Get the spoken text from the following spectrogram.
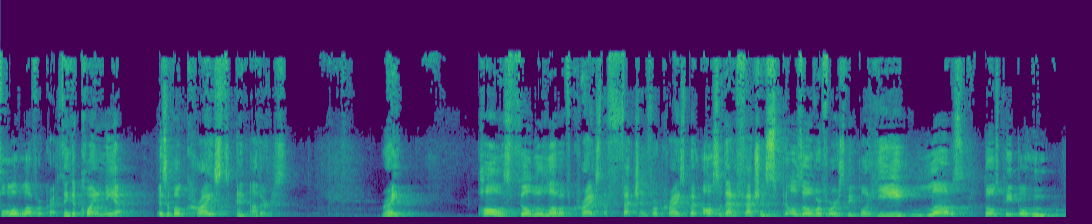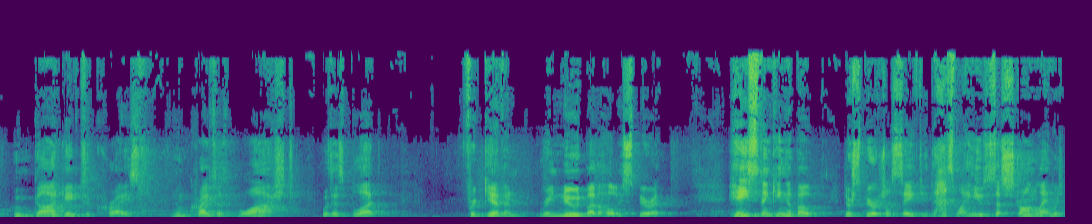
Full of love for Christ. Think of koinonia. It's about Christ and others. Right? Paul is filled with love of Christ, affection for Christ, but also that affection spills over for his people. He loves those people who, whom God gave to Christ, whom Christ has washed with his blood, forgiven, renewed by the Holy Spirit. He's thinking about their spiritual safety. That's why he uses such strong language.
